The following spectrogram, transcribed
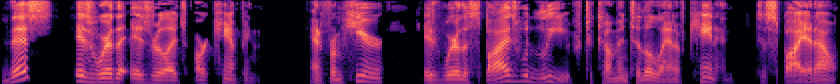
This is where the Israelites are camping, and from here is where the spies would leave to come into the land of Canaan to spy it out.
